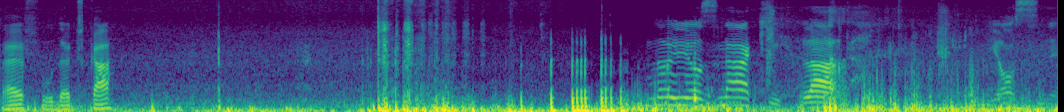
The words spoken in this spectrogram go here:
też, łódeczka. No i oznaki lata. Wiosny.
